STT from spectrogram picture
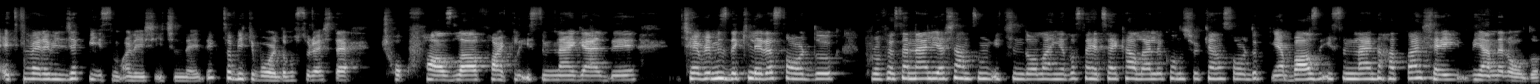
etki verebilecek bir isim arayışı içindeydik. Tabii ki bu arada bu süreçte çok fazla farklı isimler geldi çevremizdekilere sorduk. Profesyonel yaşantının içinde olan ya da STK'larla konuşurken sorduk. Yani bazı isimlerde hatta şey diyenler oldu.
